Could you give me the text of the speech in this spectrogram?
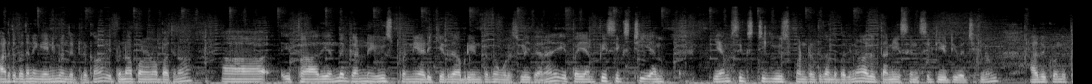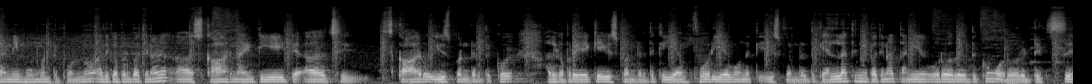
அடுத்து பார்த்தீங்கன்னா எனிமி வந்துட்டு இருக்கோம் இப்போ என்ன பண்ணணும் பார்த்தீங்கன்னா இப்போ அது எந்த கன்னை யூஸ் பண்ணி அடிக்கிறது அப்படின்றது உங்களுக்கு சொல்லித்தரேன் இப்போ MP sixty M M sixty use பண்ணுறதுக்கு வந்து பார்த்தீங்கன்னா அது தனி சென்சிட்டிவிட்டி வச்சுக்கணும். அதுக்கு வந்து தனி மூவ்மெண்ட் போடணும். அதுக்கப்புறம் பார்த்திங்கன்னா SCAR ninety eight SCAR use பண்ணுறதுக்கு அதுக்கப்புறம் ஏகே யூஸ் பண்ணுறதுக்கு எம் ஃபோர் ஏ ஒனுக்கு யூஸ் பண்ணுறதுக்கு எல்லாத்துக்குமே பார்த்தீங்கன்னா தனி ஒரு ஒரு இதுக்கும் ஒரு ஒரு ட்ரிக்ஸு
